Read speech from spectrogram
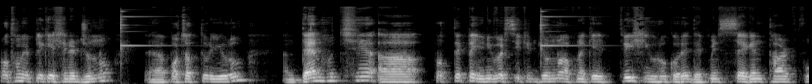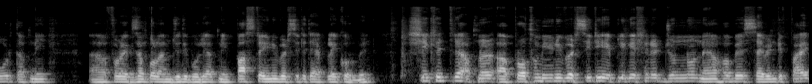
প্রথম অ্যাপ্লিকেশনের জন্য পঁচাত্তর ইউরো দেন হচ্ছে প্রত্যেকটা ইউনিভার্সিটির জন্য আপনাকে ত্রিশ ইউরো করে। That means second third fourth আপনি ফর এক্সাম্পল আমি যদি বলি আপনি পাঁচটা ইউনিভার্সিটিতে অ্যাপ্লাই করবেন সেক্ষেত্রে আপনার প্রথম ইউনিভার্সিটি অ্যাপ্লিকেশনের জন্য নেওয়া হবে seventy five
